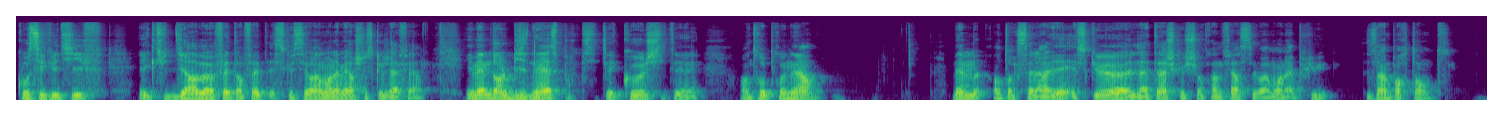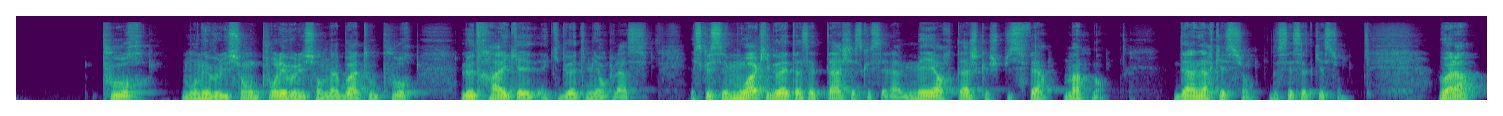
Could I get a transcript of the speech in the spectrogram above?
consécutive et que tu te diras, bah, en fait, en fait, est-ce que c'est vraiment la meilleure chose que j'ai à faire? Et même dans le business, pour, si tu es coach, si tu es entrepreneur, même en tant que salarié, est-ce que la tâche que je suis en train de faire, c'est vraiment la plus importante pour mon évolution ou pour l'évolution de ma boîte ou pour le travail qui, doit être mis en place? Est-ce que c'est moi qui dois être à cette tâche? Est-ce que c'est la meilleure tâche que je puisse faire maintenant? Dernière question de ces sept questions. Voilà,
